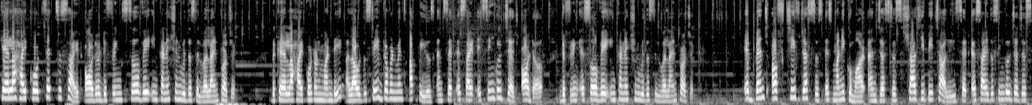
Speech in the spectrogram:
Kerala High Court sets aside order differing survey in connection with the SilverLine project. The Kerala High Court on Monday allowed the state government's appeals and set aside a single judge order differing a survey in connection with the SilverLine project. A bench of Chief Justice S. Manikumar and Justice Shaji P. Chaly set aside the single judge's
